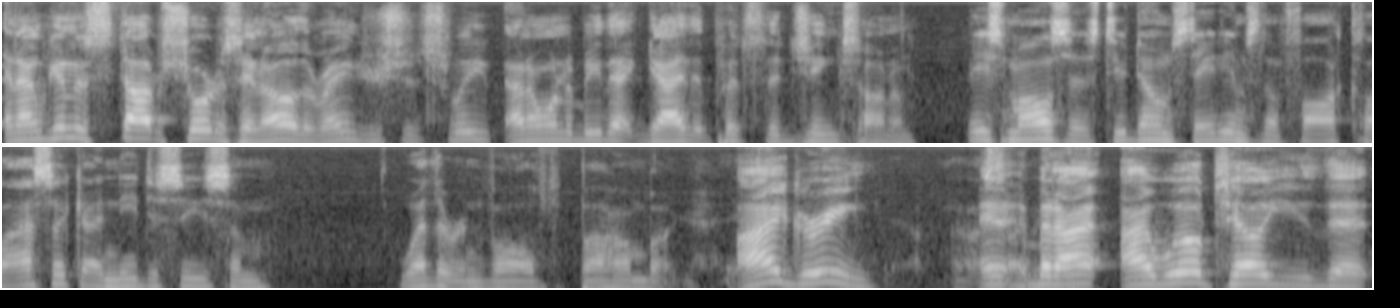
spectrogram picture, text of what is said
And I'm going to stop short of saying, oh, the Rangers should sweep. I don't want to be that guy that puts the jinx on them. B. Small says two dome stadiums in the fall classic. I need to see some weather involved. Bah humbug. I agree. And, but I, I will tell you that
